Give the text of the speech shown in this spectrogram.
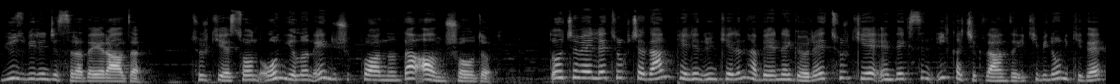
101. sırada yer aldı. Türkiye son 10 yılın en düşük puanını da almış oldu. Deutsche Welle Türkçe'den Pelin Ünker'in haberine göre Türkiye endeksin ilk açıklandığı 2012'de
